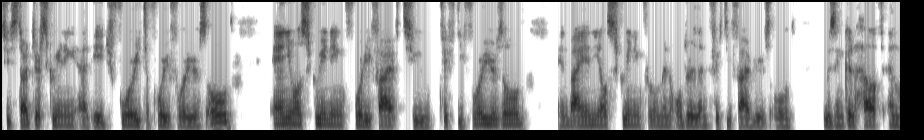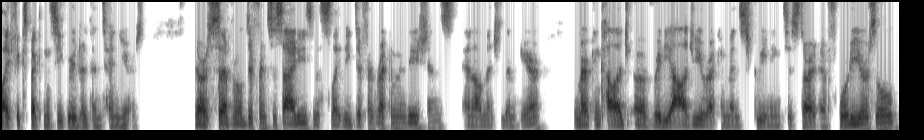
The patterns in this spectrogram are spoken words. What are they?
to start their screening at age 40 to 44 years old, annual screening 45 to 54 years old, and biennial screening for women older than 55 years old who is in good health and life expectancy greater than 10 years. There are several different societies with slightly different recommendations, and I'll mention them here. The American College of Radiology recommends screening to start at 40 years old,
